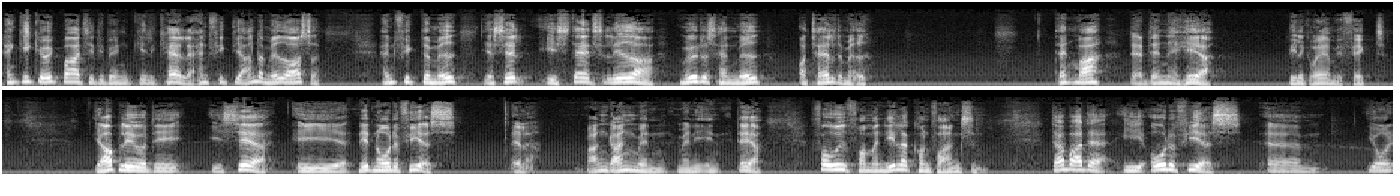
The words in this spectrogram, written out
Han gik jo ikke bare til de evangelikale, han fik de andre med også. Han fik dem med. Jeg selv i statsledere mødtes han med og talte med. Den var der denne her Billy Graham-effekt. Jeg oplevede det især i 1988, eller mange gange, men, men der, forud fra Manila-konferencen, der var der i 88 øh, jo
